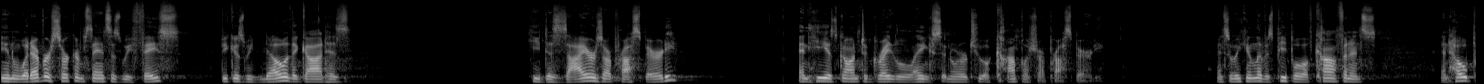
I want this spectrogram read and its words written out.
in whatever circumstances we face because we know that God has, He desires our prosperity and He has gone to great lengths in order to accomplish our prosperity. And so we can live as people of confidence and hope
